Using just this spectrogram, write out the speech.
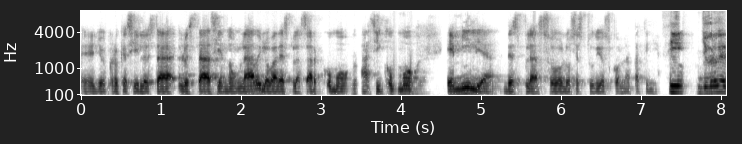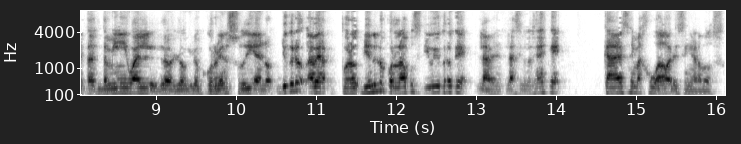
Eh, yo creo que sí, lo está, lo está haciendo a un lado y lo va a desplazar como, así como Emilia desplazó los estudios con la patinía. Sí, yo creo que también igual lo, lo, ocurrió en su día, ¿no? Yo creo, a ver, viéndolo por el lado positivo, yo creo que la, la situación es que cada vez hay más jugadores en R2.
